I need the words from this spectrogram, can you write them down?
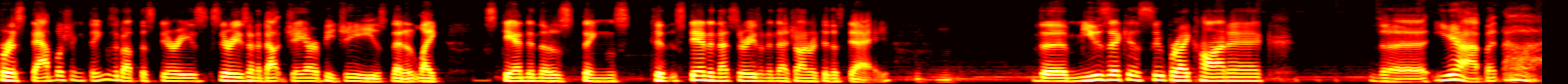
for establishing things about the series series and about JRPGs that are, like stand in those things to stand in that series and in that genre to this day. Mhm. The music is super iconic. The yeah, but uh,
